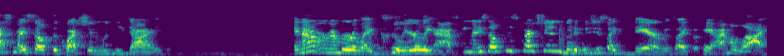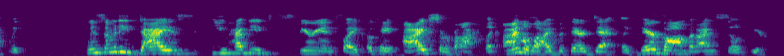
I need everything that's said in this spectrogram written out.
asked myself the question when he died. And I don't remember like clearly asking myself this question, but it was just like there. It was like, okay, I'm alive. Like when somebody dies, you have the experience like, okay, I survived. Like I'm alive, but they're dead. Like they're gone, but I'm still here.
